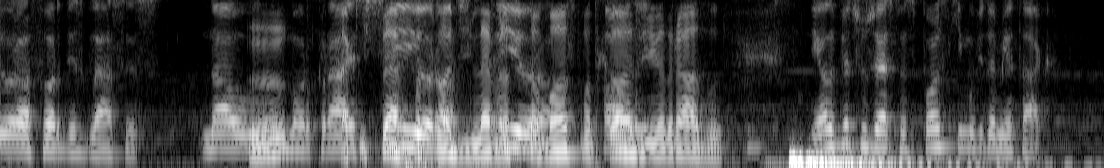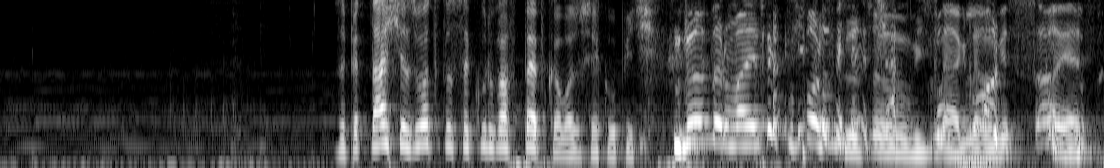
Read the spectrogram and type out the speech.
euro for these glasses. No Mm? more price, Taki 3 szef euro, podchodzi, level 3 100 euro. boss podchodzi Only. od razu. I on wyczuł, że jestem z Polski i mówi do mnie tak. Za 15 zł to se kurwa w Pepko możesz się kupić. No normalnie tak po polsku zaczął mówić po nagle, mówię, co jest?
